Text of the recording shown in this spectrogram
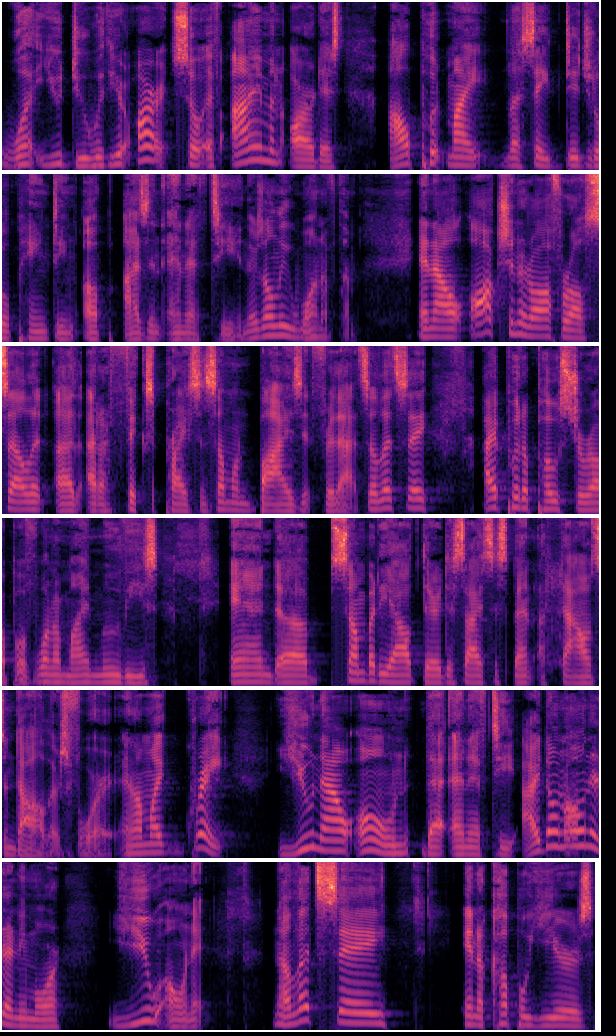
what you do with your art. So if I'm an artist, I'll put my, let's say, digital painting up as an NFT, and there's only one of them. And I'll auction it off or I'll sell it at, a fixed price and someone buys it for that. So let's say I put a poster up of one of my movies and uh, somebody out there decides to spend a thousand dollars for it. And I'm like, great, you now own that NFT. I don't own it anymore. You own it. Now, let's say in a couple years,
